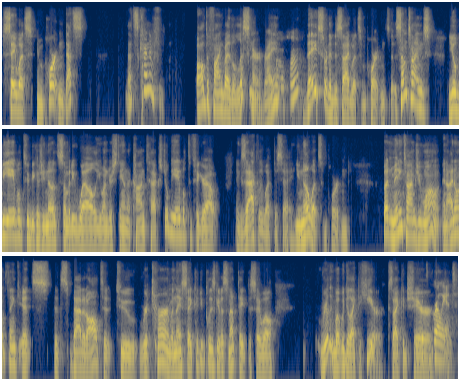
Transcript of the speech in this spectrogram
say what's important, that's that's kind of all defined by the listener, right? Mm-hmm. They sort of decide what's important. Sometimes you'll be able to because you know somebody well you understand the context you'll be able to figure out exactly what to say you know what's important but many times you won't and i don't think it's it's bad at all to to return when they say could you please give us an update to say well really what would you like to hear because i could share it's brilliant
